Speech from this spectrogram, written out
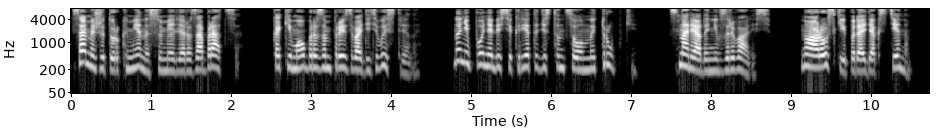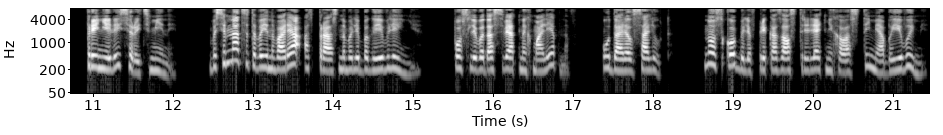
Сами же туркмены сумели разобраться, каким образом производить выстрелы, но не поняли секрета дистанционной трубки. Снаряды не взрывались. Ну а русские, подойдя к стенам, принялись рыть мины. 18 января отпраздновали Богоявление. После водосвятных молебнов ударил салют. Но Скобелев приказал стрелять не холостыми, а боевыми.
